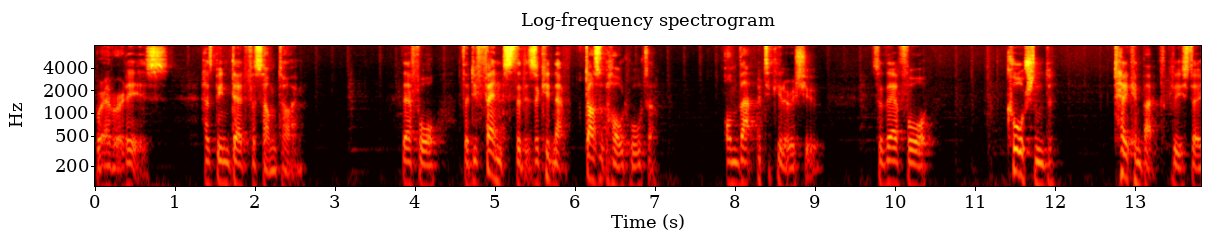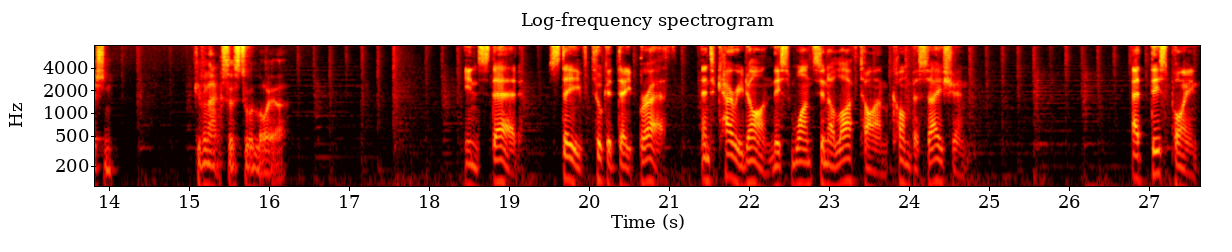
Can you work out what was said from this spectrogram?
wherever it is, has been dead for some time. Therefore, the defense that it's a kidnap doesn't hold water on that particular issue. So, therefore, cautioned taken back to the police station, given access to a lawyer. Instead, Steve took a deep breath and carried on this once in a lifetime conversation. At this point,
